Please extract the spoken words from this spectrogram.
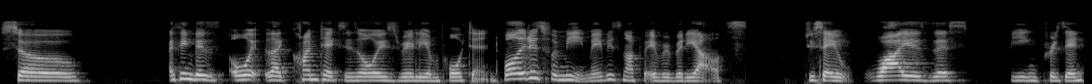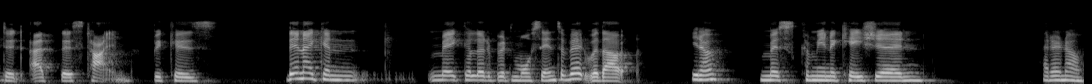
So I think there's always like context is always really important. Well, it is for me. Maybe it's not for everybody else to say, why is this being presented at this time? Because then I can make a little bit more sense of it without, you know, miscommunication. I don't know.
